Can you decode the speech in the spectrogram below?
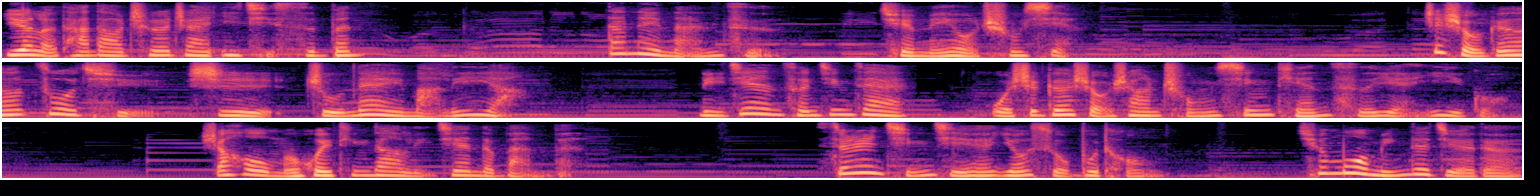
约了她到车站一起私奔，但那男子却没有出现。这首歌作曲是主内玛利亚，李健曾经在《我是歌手》上重新填词演绎过。稍后我们会听到李健的版本。虽然情节有所不同，却莫名的觉得，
